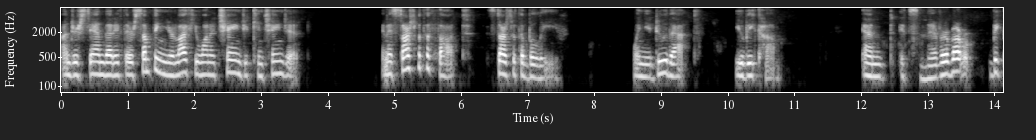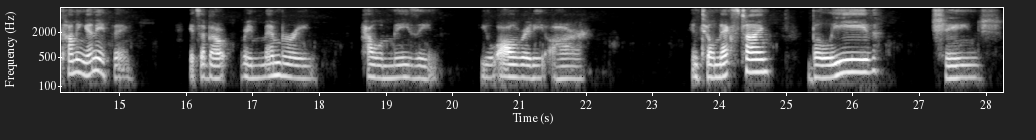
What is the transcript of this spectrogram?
understand that if there's something in your life you want to change, you can change it. And it starts with a thought, it starts with a belief. When you do that, you become. And it's never about becoming anything, it's about remembering how amazing you already are. Until next time, Believe, change,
